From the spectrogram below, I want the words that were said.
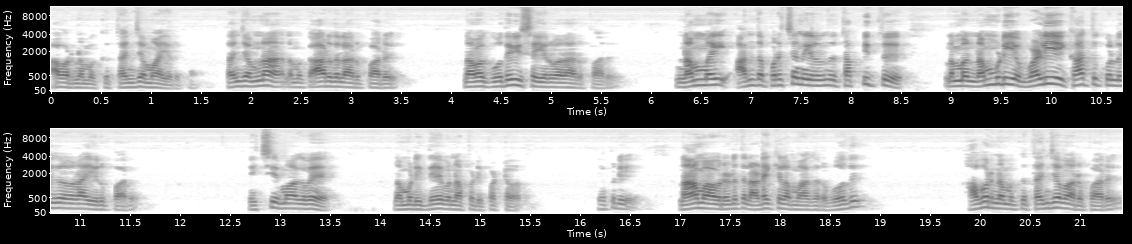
அவர் நமக்கு தஞ்சமாக இருப்பார் தஞ்சம்னா நமக்கு ஆறுதலாக இருப்பார். நமக்கு உதவி செய்கிறவராக இருப்பார். நம்மை அந்த பிரச்சனையிலிருந்து தப்பித்து நம்ம நம்முடைய வழியை காத்து கொள்ளுகிறவராக இருப்பார். நிச்சயமாகவே நம்முடைய தேவன் அப்படிப்பட்டவர். எப்படி? நாம் அவரிடத்தில் அடைக்கலமாகிற போது அவர் நமக்கு தஞ்சமாக இருப்பார்.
